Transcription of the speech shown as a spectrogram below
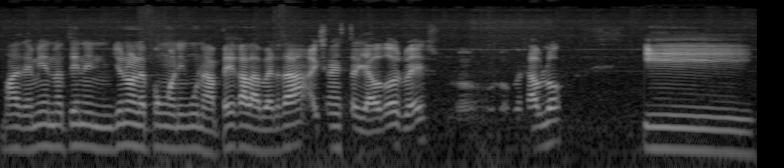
Madre mía, no tienen, yo no le pongo ninguna pega, la verdad. Ahí se han estrellado dos, ¿ves? Lo, que os hablo. Y,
